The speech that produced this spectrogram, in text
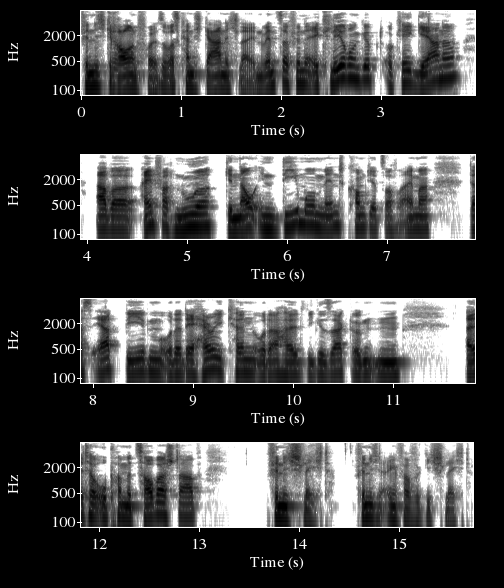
Finde ich grauenvoll. Sowas kann ich gar nicht leiden. Wenn es dafür eine Erklärung gibt, okay, gerne, aber einfach nur genau in dem Moment kommt jetzt auf einmal das Erdbeben oder der Hurricane oder halt, wie gesagt, irgendein alter Opa mit Zauberstab finde ich schlecht. Finde ich einfach wirklich schlecht.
